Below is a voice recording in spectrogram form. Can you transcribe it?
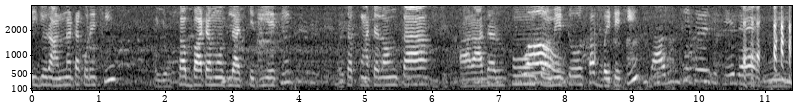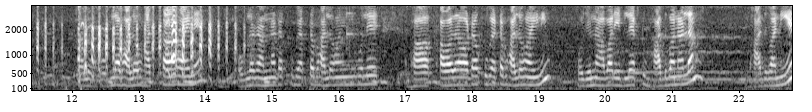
এই যে রান্নাটা করেছি এই যে সব বাটা মশলা আজকে দিয়েছি। এইসব কাঁচা লঙ্কা আর আদা রসুন টমেটো সব বেটেছি। দারুণ খেতে দেখ। হুম, চলো ওগুলা ভালো ভাত খাওয়া হয়নি। ওগুলা রান্নাটা খুব একটা ভালো হয়নি বলে খাওয়া দাওয়াটা খুব একটা ভালো হয়নি। ওই জন্য আবার এগুলো একটু ভাত বানালাম। ভাত বানিয়ে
